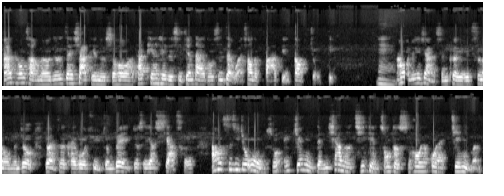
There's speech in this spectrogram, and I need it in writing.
然后通常呢，就是在夏天的时候啊，它天黑的时间大概都是在晚上的八点到九点。嗯，然后我就印象很深刻，有一次呢，我们就游览车开过去，准备就是要下车，然后司机就问我说：“哎，Jenny，等一下呢，几点钟的时候要过来接你们，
